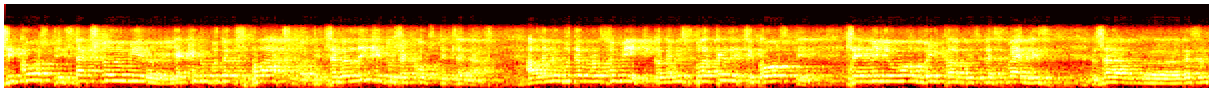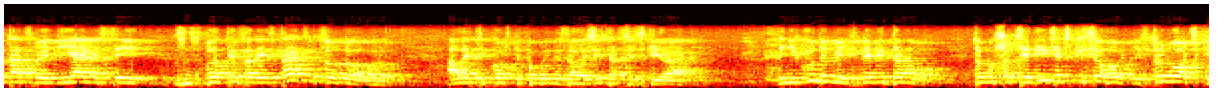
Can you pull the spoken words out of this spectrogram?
ці кошти значною мірою, які ми будемо сплачувати, це великі дуже кошти для нас. Але ми будемо розуміти, коли ми сплатили ці кошти, цей мільйон виклав бізнесмен із, за е, результат своєї діяльності і сплатив за реєстрацію цього договору, але ці кошти повинні залишитися в сільській раді. І нікуди ми їх не віддамо. Тому що ці річечки сьогодні, струмочки,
